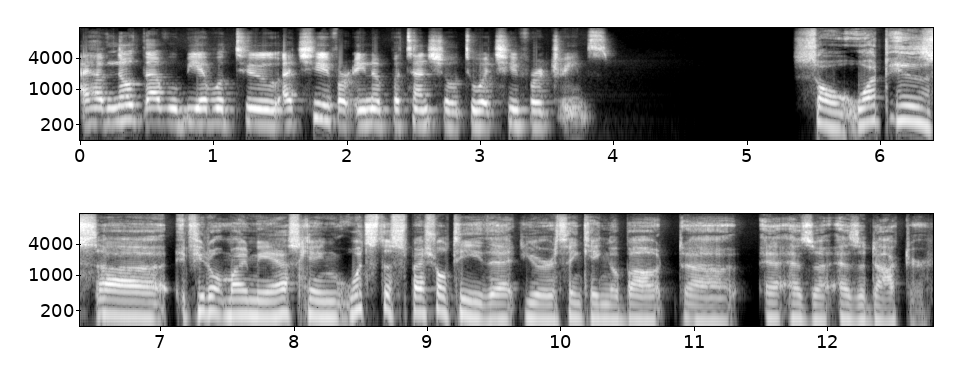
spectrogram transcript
I have no doubt, will be able to achieve our inner potential to achieve our dreams. So, what is, uh, if you don't mind me asking, what's the specialty that you're thinking about uh, as a as a doctor?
